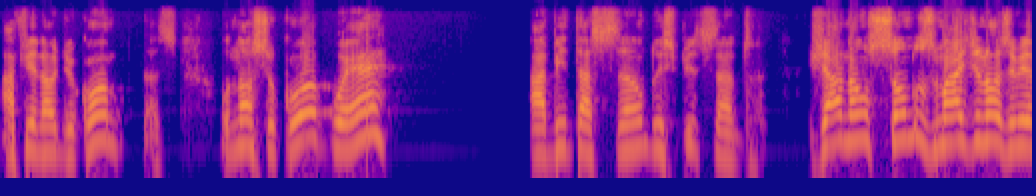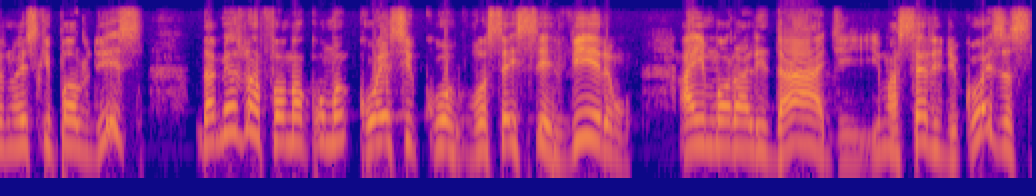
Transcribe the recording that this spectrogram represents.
Afinal de contas, o nosso corpo é a habitação do Espírito Santo já não somos mais de nós mesmos. Não é isso que Paulo diz? Da mesma forma como com esse corpo vocês serviram a imoralidade e uma série de coisas,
